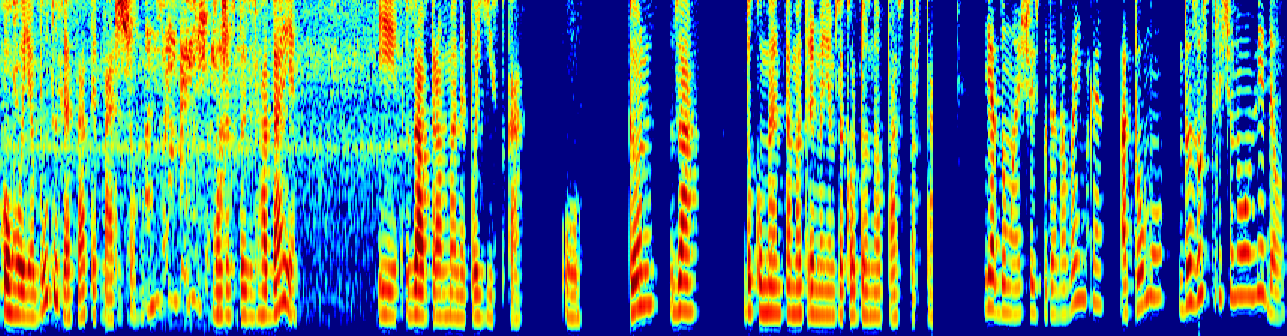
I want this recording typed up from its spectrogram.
Кого я буду в'язати першого? Може хтось вгадає? І завтра в мене поїздка у Кьольн за документами отриманням закордонного паспорта. Я думаю, щось буде новеньке, а тому до зустрічі у новому відео.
